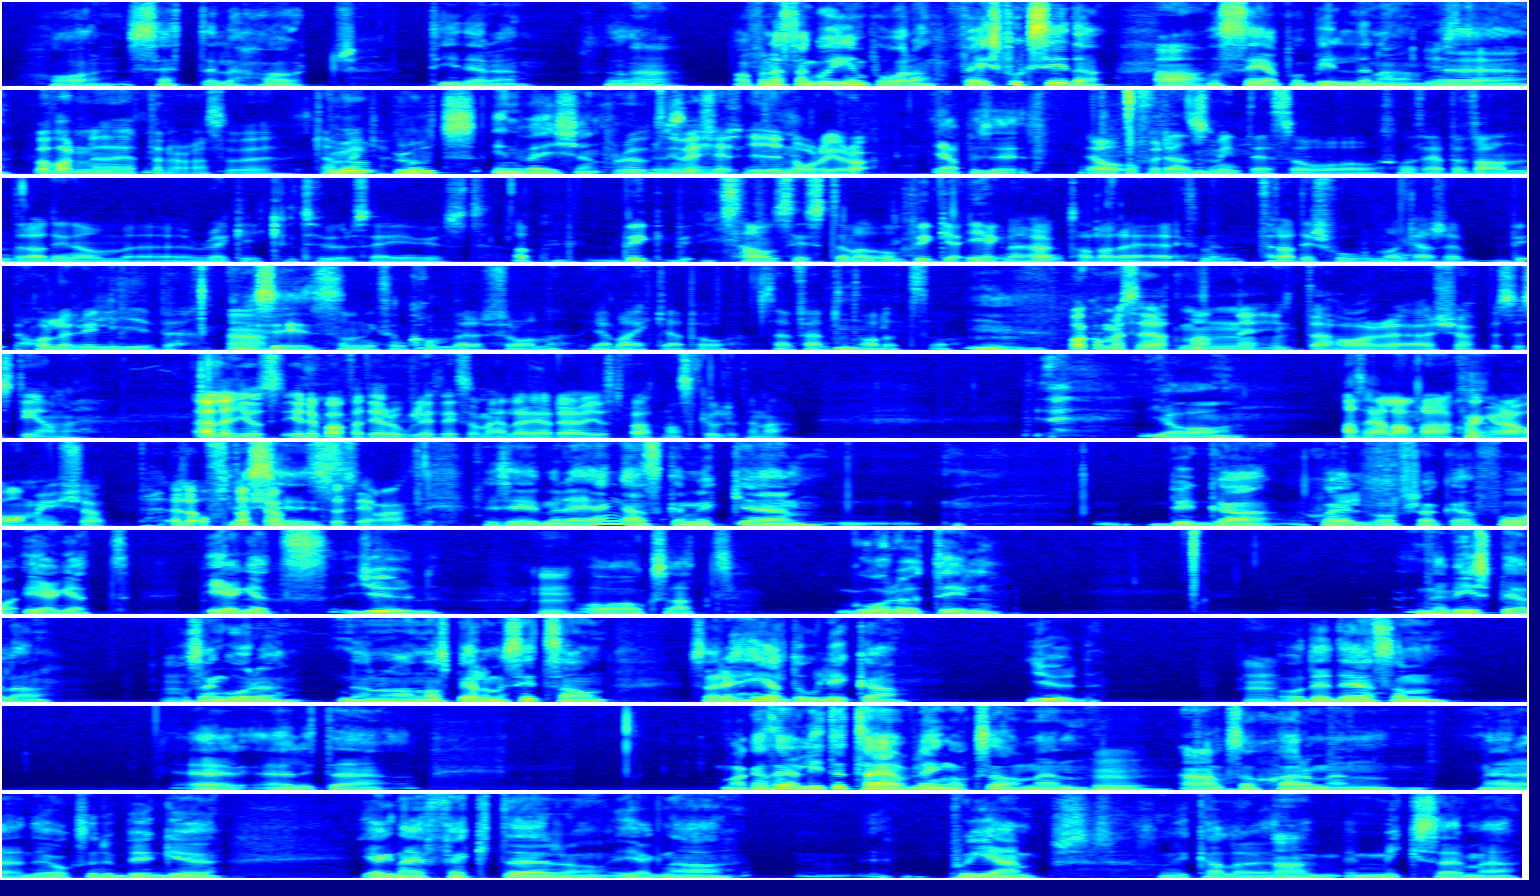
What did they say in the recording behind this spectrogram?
har sett eller hört tidigare. Så Ja. Man får nästan gå in på vår Facebook-sida Ja. och se på bilderna. Eh, Vad var det nu hette nu då? Så vi kan Ro-. Roots Invasion. Root Precis. Invasion i Norge då? Ja, precis. Ja, och för den som inte är så ska man säga, bevandrad inom uh, reggae-kultur så är ju just att bygg, by- soundsystem och bygga egna högtalare är liksom en tradition man kanske håller vid liv. Ja. precis. Som liksom kommer från Jamaica på sen 50-talet. Så. Mm. Vad kommer det sig att man inte har eh, köpesystem? Eller just, är det bara för att det är roligt liksom? Eller är det just för att man skulle kunna Ja, Alltså i alla andra genrer har man ju köp, eller ofta Precis. köpsystemen. Typ. precis. Men det är en ganska mycket mm, bygga själv och försöka få eget, eget ljud. Mm. Och också att går du till när vi spelar Mm. och sen går du när någon annan spelar med sitt sound så är det helt olika ljud. Mm. Och det är det som är, är lite, man kan säga lite tävling också, men Mm. Ja. också charmen med det. Det är också, du bygger egna effekter och egna preamps, som vi kallar det, Ja. mixer med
